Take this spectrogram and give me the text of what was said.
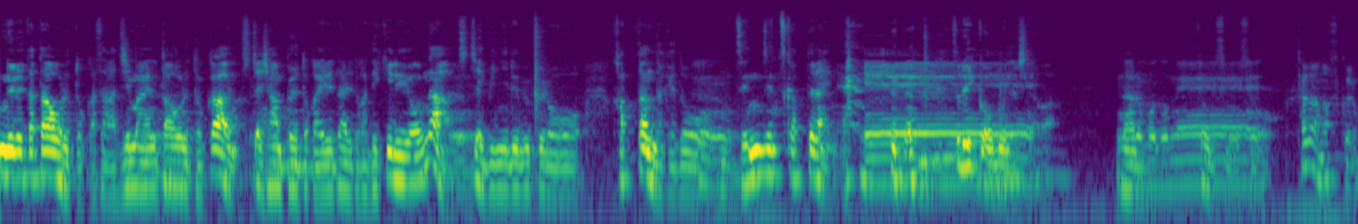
濡れたタオルとかさ、自前のタオルとか、ちっちゃいシャンプーとか入れたりとかできるような、ちっちゃいビニール袋を買ったんだけど、うん。全然使ってないね。へー。それ一個思い出したわ。なるほどね、そうそうそう。ただの袋？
